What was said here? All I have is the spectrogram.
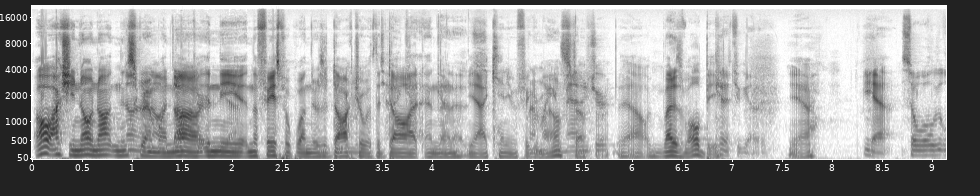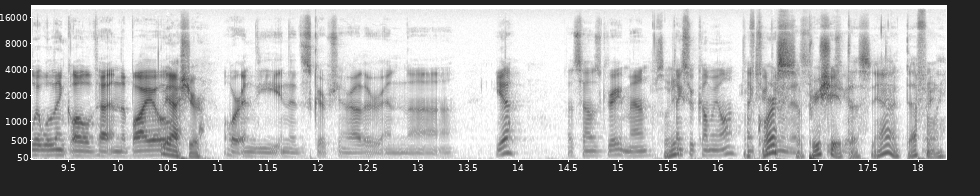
Oh, actually, no, not in the No, no, Instagram no, one. doctor, no, in the yeah. in the Facebook one, there's a doctor Mhm. with a dot, and then yeah, I can't even figure my own a stuff. Yeah, might as well be. Get it together. Yeah, Yeah. So we'll we'll link all of that in the bio. yeah, sure. Or in the in the description rather, and uh, yeah, that sounds great, man. Sweet. Thanks for coming on. Thanks of course, for doing this. appreciate this. Yeah, definitely.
